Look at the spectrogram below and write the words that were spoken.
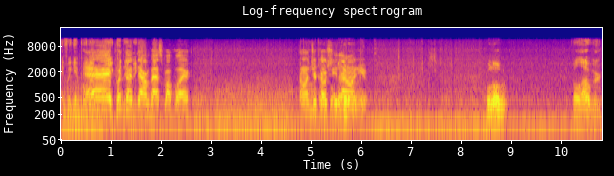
If we get pulled over, bro, Hey, you put that me. down, basketball player. Don't let your coach pull see that on you. Pull over. Pull over.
